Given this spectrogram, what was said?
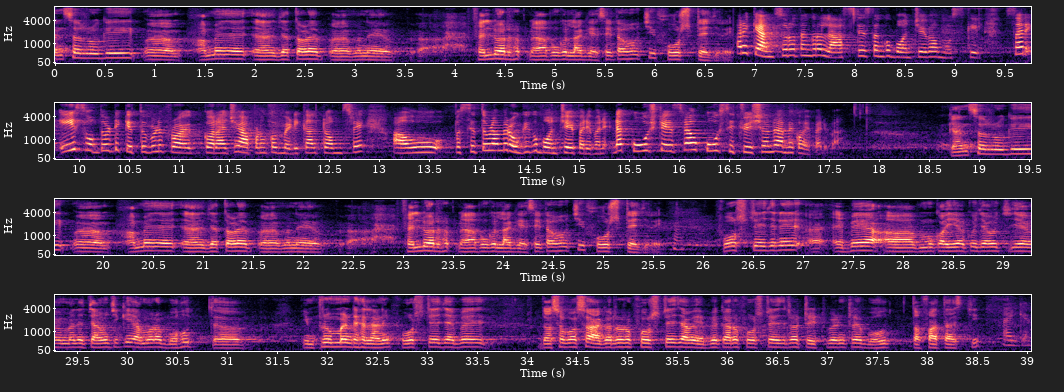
Cancer रोगी आम जो मैंने फेल्युअर आपको लगे से फोर स्टेज रे। अरे कैंसर लास्ट स्टेज बचेवा मुस्किल सर ये शब्द टी के प्रयोग को मेडिकल टर्म्स रे आते रोगी को बचे पारे कौ स्टेज कौ सिचुएसन कहीपर कैंसर रोगी आम जो मैंने फेल्युअर आपको लगे से फोर स्टेज रे। फोर्थ स्टेज रे एबे मु कहिया को जाउ माने चाहू छी कि हमर बहुत इम्प्रूवमेंट हेलानी फोर्थ स्टेज एबे 10 वर्ष आगर फोर्थ स्टेज आ एबेकार फोर्थ स्टेज रो ट्रीटमेंट रे बहुत तफात आछि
